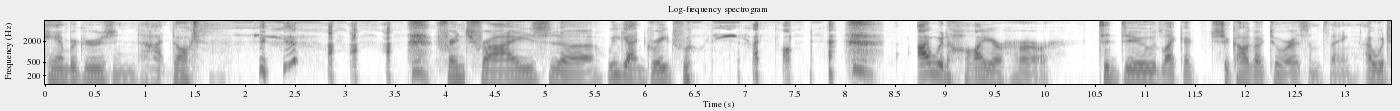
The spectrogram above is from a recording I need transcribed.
Hamburgers and hot dogs. French fries. Uh, we got great food. I would hire her to do like a Chicago tourism thing. I would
